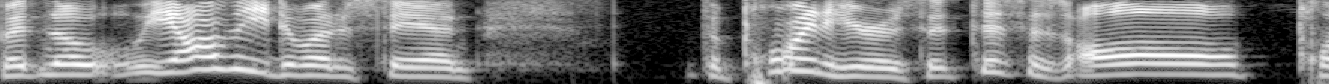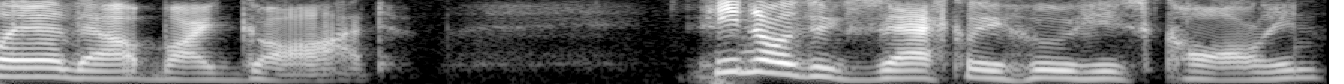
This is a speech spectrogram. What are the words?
But no, we all need to understand the point here is that this is all planned out by God. He knows exactly who he's calling.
